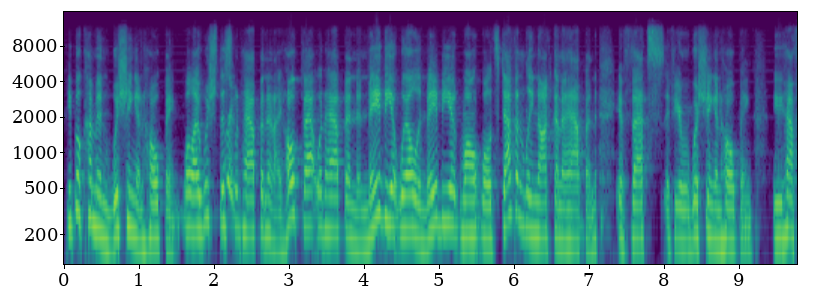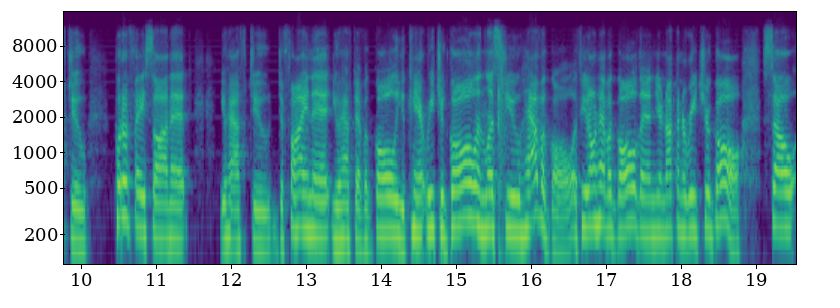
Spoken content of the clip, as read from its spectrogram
people come in wishing and hoping. Well, I wish this would happen and I hope that would happen and maybe it will and maybe it won't. Well, it's definitely not going to happen if that's if you're wishing and hoping. You have to put a face on it. You have to define it. You have to have a goal. You can't reach a goal unless you have a goal. If you don't have a goal then you're not going to reach your goal. So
